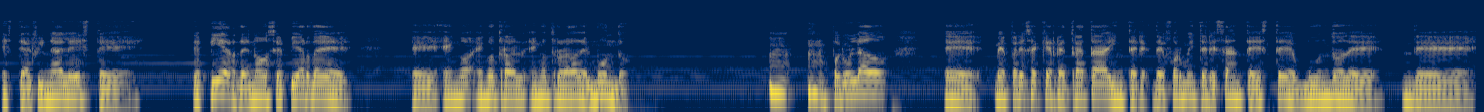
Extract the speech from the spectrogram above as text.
este, al final este se pierde, ¿no? Se pierde eh, en, otro, en otro lado del mundo. por un lado, eh, me parece que retrata de forma interesante este mundo de, de,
